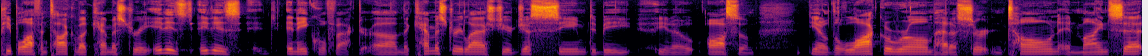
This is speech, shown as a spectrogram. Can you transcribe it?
people often talk about chemistry. It is it is an equal factor. Um, the chemistry last year just seemed to be you know awesome. You know the locker room had a certain tone and mindset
